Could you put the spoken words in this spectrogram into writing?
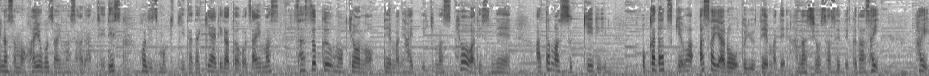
皆様おはようございます。アラチェです。本日もお聞きいただきありがとうございます。早速もう今日のテーマに入っていきます。今日はですね頭すっきりお片付けは朝やろうというテーマで話をさせてください。はい、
